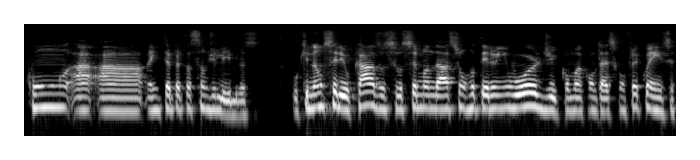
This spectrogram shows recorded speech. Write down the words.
com a, a, a, interpretação de Libras. O que não seria o caso se você mandasse um roteiro em Word, como acontece com frequência,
